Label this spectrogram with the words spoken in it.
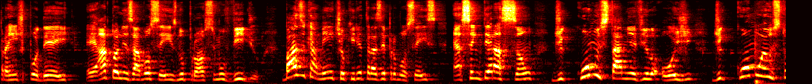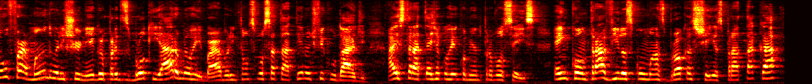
pra gente poder aí é, atualizar vocês no próximo vídeo. Basicamente eu queria trazer pra vocês essa interação de como está a minha vila hoje, de como eu estou farmando o Elixir Negro para desbloquear o meu Rei Bárbaro. Então se você tá tendo dificuldade, a estratégia que eu recomendo pra vocês é encontrar vilas com umas brocas cheias para atacar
